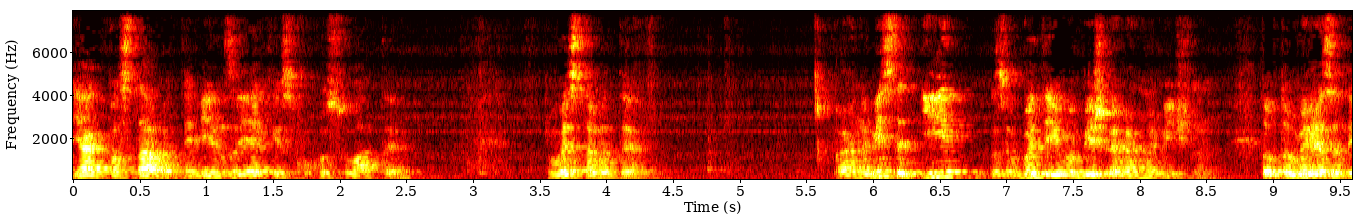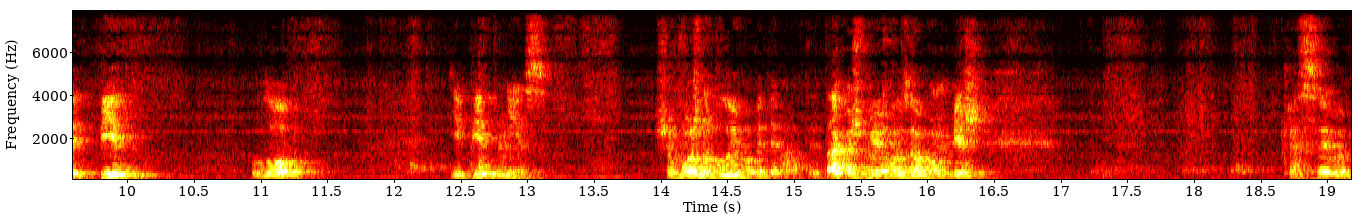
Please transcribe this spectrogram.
як поставити лінзи, як їх сфокусувати, виставити правильну відстань і зробити його більш ергономічним. Тобто вирізати під лоб і під ніс, щоб можна було його одягати. Також ми його зробимо більш красивим,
